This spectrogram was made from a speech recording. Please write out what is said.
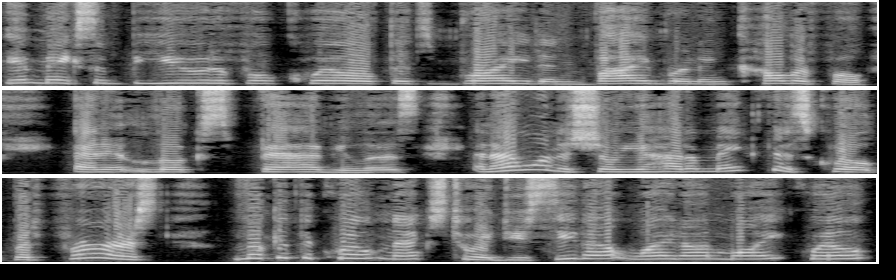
It makes a beautiful quilt that's bright and vibrant and colorful, and it looks fabulous. And I want to show you how to make this quilt, but first, look at the quilt next to it. Do you see that white on white quilt?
